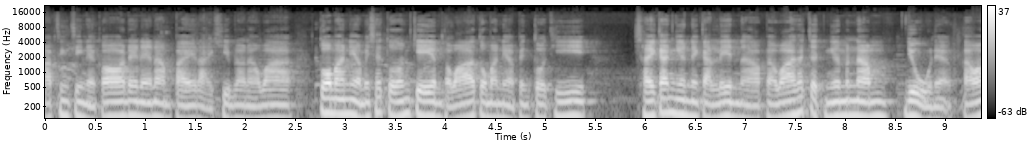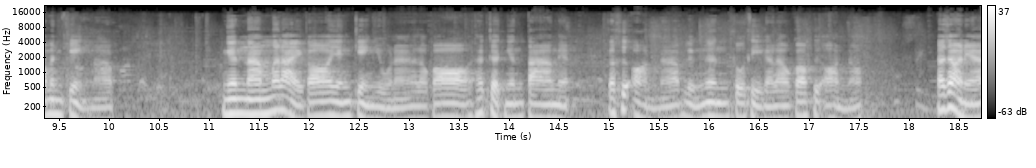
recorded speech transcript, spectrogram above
ครับ จริงๆเนี่ยก็ได้แนะนำไปหลายคลิปแล้วนะว่า ตัวมันเนี่ยไม่ใช่ตัวต้นเกม แต่ว่าตัวมันเนี่ยเป็นตัวที่ใช้การเงินในการเล่นนะครับ แปลว่าถ้าเกิดเงินมันนำอยู่เนี่ยแปลว่ามันเก่งนะครับ เงินนำเมื่อไหร่ก็ยังเก่งอยู่นะ แล้วก็ถ้าเกิดเงินตามเนี่ยก็คืออ่อนนะครับ หรือเงินสูสีกันแล้วก็คืออ่อนเนาะแล้วจังหวะเนี้ย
